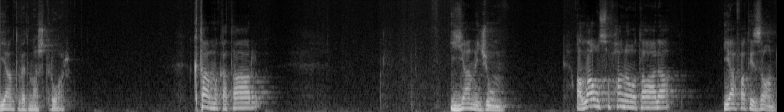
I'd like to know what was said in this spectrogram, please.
janë të vetëmashtruar. Këta mëkatarë janë në gjumë. Allahu subhanahu wa taala i afatizon.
